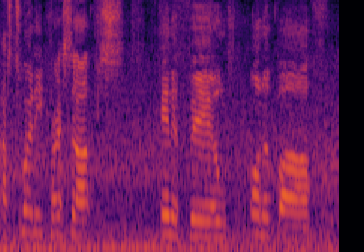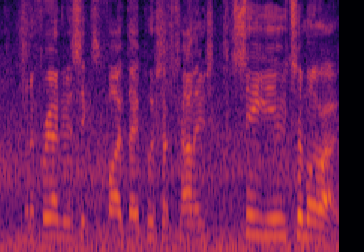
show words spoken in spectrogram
That's 20 press ups in a field, on a bath, for the 365 day push up challenge. See you tomorrow.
